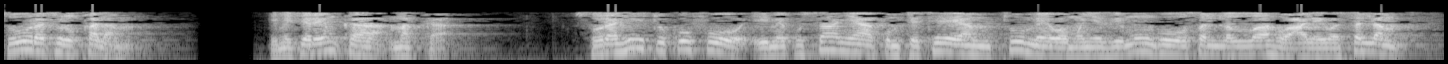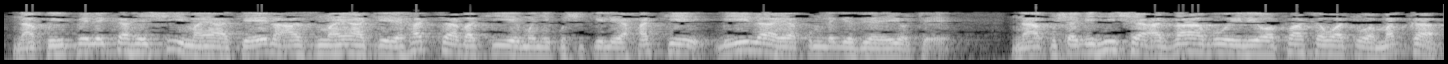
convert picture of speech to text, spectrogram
Suratul qalam imeteremka makka sura hii tukufu imekusanya kumtetea mtume wa mwenyezi mungu salllahu alaihi wasallam na kuipeleka heshima yake na azma yake hata abakie mwenye kushikilia haki bila ya kumlegezea yeyote na kushabihisha adhabu iliyowapata watu wa makka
